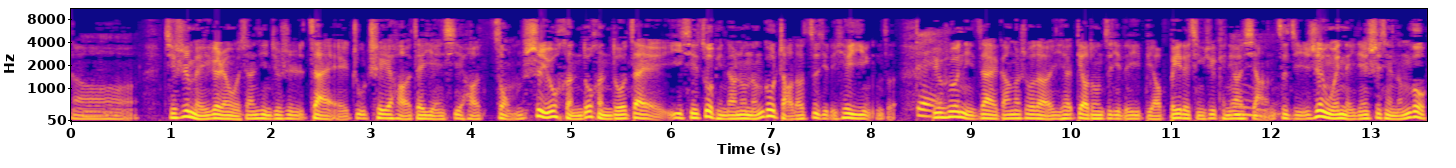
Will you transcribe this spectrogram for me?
哦，其实每一个人，我相信就是在主持也好，在演戏也好，总是有很多很多在一些作品当中能够找到自己的一些影子。对，比如说你在刚刚说到一些调动自己的一比较悲的情绪，肯定要想自己认为哪件事情能够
